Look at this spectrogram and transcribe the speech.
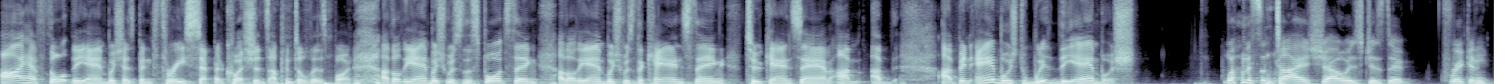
I have thought the ambush has been three separate questions up until this point. I thought the ambush was the sports thing. I thought the ambush was the cans thing. Toucan Sam. I'm, I'm I've been ambushed with the ambush. Well, this entire show is just a freaking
